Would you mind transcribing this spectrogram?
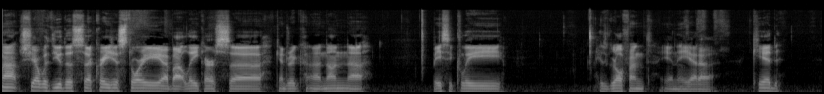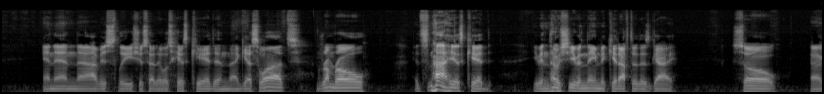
uh, share with you this uh, craziest story about Lakers. Uh, Kendrick uh, Nunn, uh, basically, his girlfriend, and he had a kid. And then uh, obviously she said it was his kid, and uh, guess what? Drum roll, it's not his kid, even though she even named the kid after this guy. So uh,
